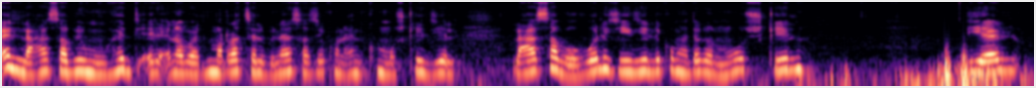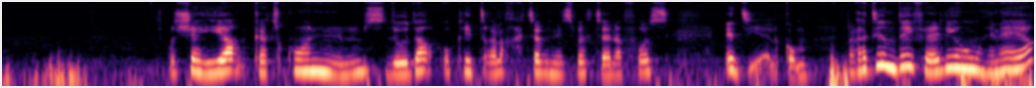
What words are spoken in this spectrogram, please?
العصبي مهدئ لأن بعض المرات البنات غتكون عندكم مشكل ديال العصب وهو اللي تيدير لكم هذاك المشكل ديال الشهية كتكون مسدودة وكيتغلق حتى بالنسبة للتنفس ديالكم. غادي نضيف عليهم هنايا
